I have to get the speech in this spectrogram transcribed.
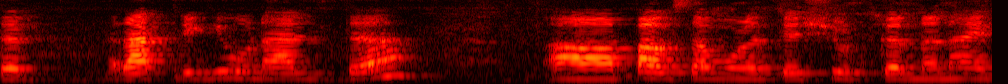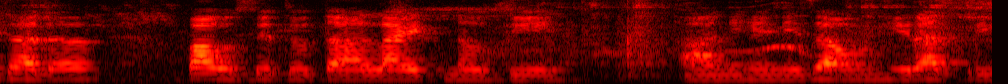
तर रात्री घेऊन आलं तर पावसामुळं ते शूट करणं नाही झालं. पाऊस येत होता लाइट नव्हती. आणि ह्याने जाऊन ही रात्री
